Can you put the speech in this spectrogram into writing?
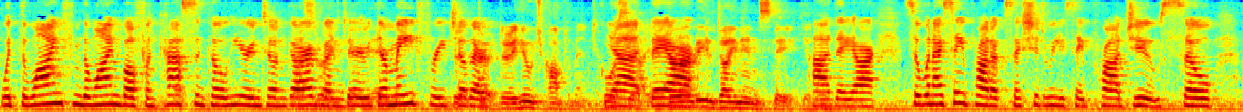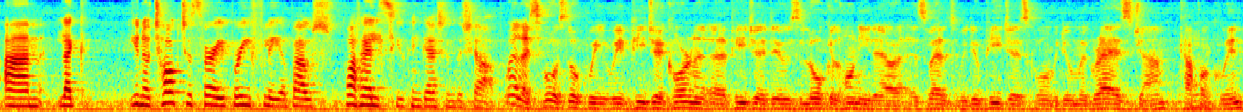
with the wine from the Wine Buff and Cass and Co here in Dungarvan. Right, they're yeah, they're made for each They're, other. They're, they're a huge compliment, of course. Yeah, they they're are. a real dine-in steak, you know. Ah, they are. So when I say products, I should really say produce. So, um, like, you know, talk to us very briefly about what else you can get in the shop. Well, I suppose, look, we, we PJ Corn, uh, PJ does local honey there as well. So we do PJ's corn, we do McGrath's jam, Cappoquin,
